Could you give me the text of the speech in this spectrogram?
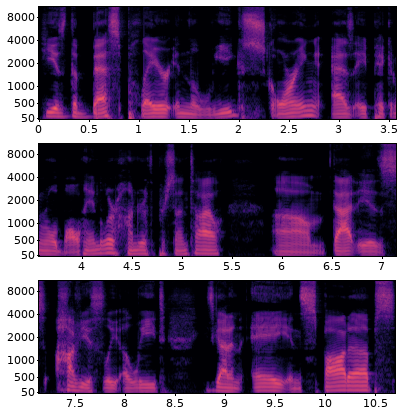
he is the best player in the league scoring as a pick and roll ball handler, 100th percentile. Um, that is obviously elite. He's got an A in spot ups,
